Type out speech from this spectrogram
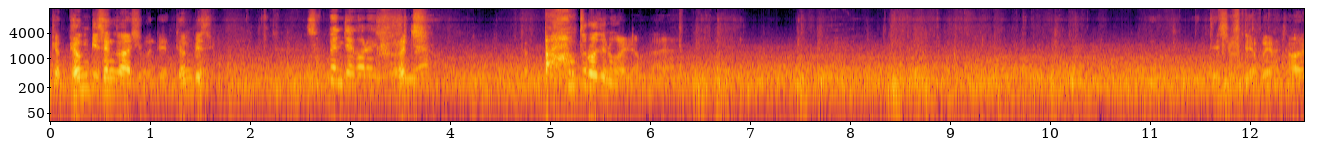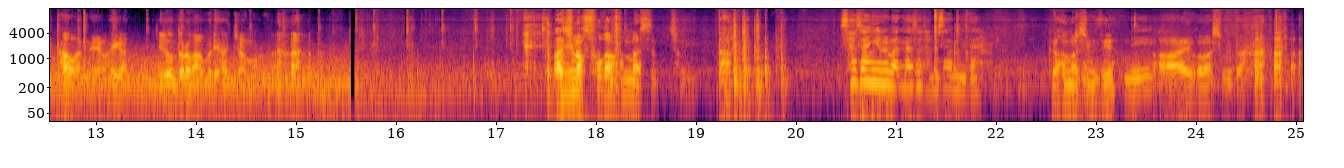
그러니까 변비 생각하시면 돼요. 변비. 숙변 제거를 해주시는 그렇죠. 거예요? 빵 뚫어지는 거예요. 예. 드시면 되고요. 어, 다 왔네요. 하여간 이 정도로 마무리하죠. 뭐. 마지막 소감 한 말씀. 참, 딱. 사장님을 만나서 감사합니다. 그 한 말씀이세요? 네. 아이, 고맙습니다.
